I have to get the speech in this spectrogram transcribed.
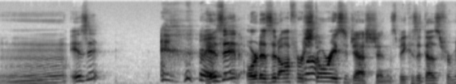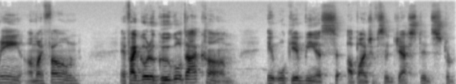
Mm, is it? is it? Or does it offer Well- story suggestions? Because it does for me on my phone. If I go to google.com, it will give me a, a bunch of suggested st-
